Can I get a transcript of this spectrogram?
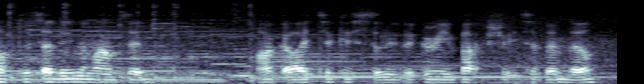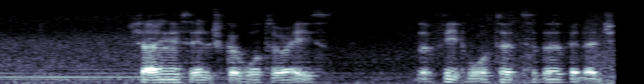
After ascending the mountain, our guide took us through the green back streets of Imlil, showing us intricate waterways that feed water to the village.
